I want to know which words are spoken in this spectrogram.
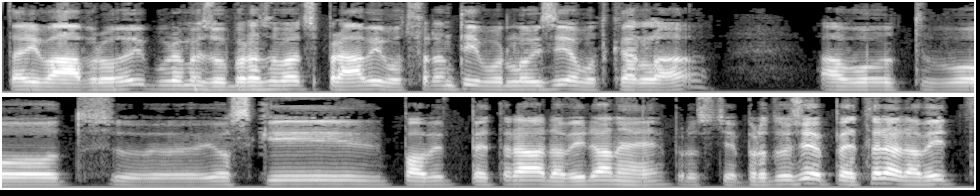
tady Vávroj, budeme zobrazovat zprávy od Franty, od Loizy a od Karla a od, od eh, Josky, Petra a Davida ne, prostě, protože Petra a David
